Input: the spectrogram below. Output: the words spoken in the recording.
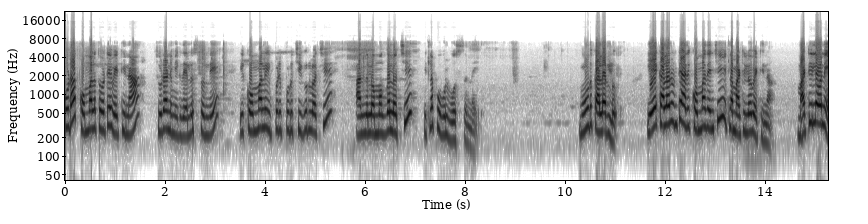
కూడా కొమ్మలతోటే పెట్టిన. చూడండి మీకు తెలుస్తుంది. ఈ కొమ్మలు ఇప్పుడిప్పుడు చిగురులు వచ్చి అందులో మొగ్గలు వచ్చి ఇట్లా పువ్వులు పూస్తున్నాయి. మూడు కలర్లు. ఏ కలర్ ఉంటే అది కొమ్మ తెంచి ఇట్లా మట్టిలో పెట్టిన. మట్టిలోనే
